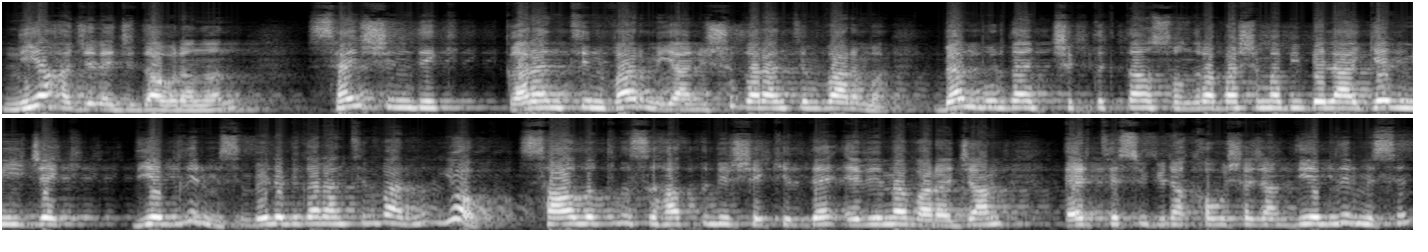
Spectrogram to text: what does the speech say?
Niye aceleci davranın? Sen şimdi garantin var mı? Yani şu garantin var mı? Ben buradan çıktıktan sonra başıma bir bela gelmeyecek diyebilir misin? Böyle bir garantin var mı? Yok. Sağlıklı, sıhhatlı bir şekilde evime varacağım, ertesi güne kavuşacağım diyebilir misin?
